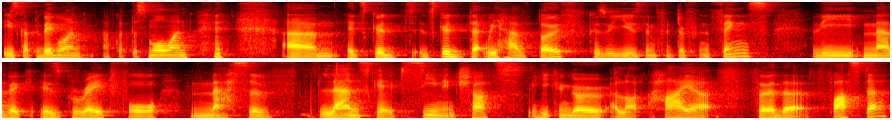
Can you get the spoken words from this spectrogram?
He's got the big one, I've got the small one. Um, it's good. It's good that we have both because we use them for different things. The Mavic is great for massive landscape scenic shots. He can go a lot higher, further, faster.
